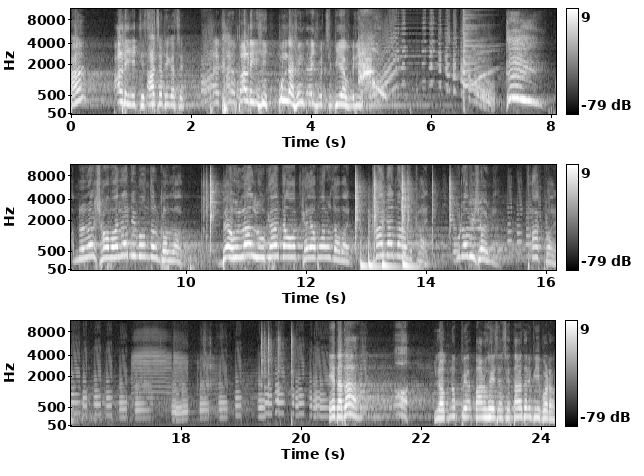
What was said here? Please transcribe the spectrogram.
হ্যাঁ? পাল্টে গেছি আচ্ছা ঠিক আছে। আর খারাপ পাল্টে গেছি কুন্ডা ফিন্দা আই হচ্ছে বিয়া ভরি আপনারা সবাই নিমন্ত্রণ করলাম। বেহুলা লুকে দাওয়াত খেয়ে পরে যাবেন। খাই না না খাই। কোনো বিষয় না। থাক ভাই। এ দাদা। লগ্ন পার হয়ে যাচ্ছে তাড়াতাড়ি বিয়ে পড়াও।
